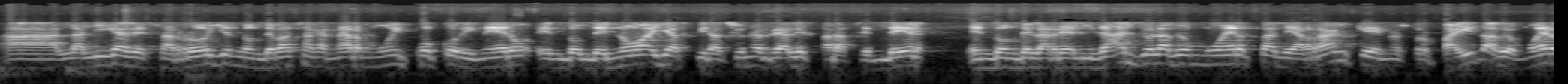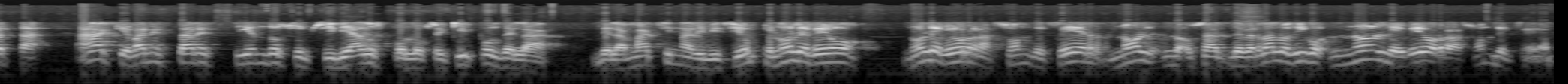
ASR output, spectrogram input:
a la Liga de Desarrollo, en donde vas a ganar muy poco dinero, en donde no hay aspiraciones reales para ascender, en donde la realidad yo la veo muerta de arranque, en nuestro país la veo muerta. Ah, que van a estar siendo subsidiados por los equipos de la, de la máxima división, pero no le veo, no le veo razón de ser, no, o sea, de verdad lo digo, no le veo razón de ser.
